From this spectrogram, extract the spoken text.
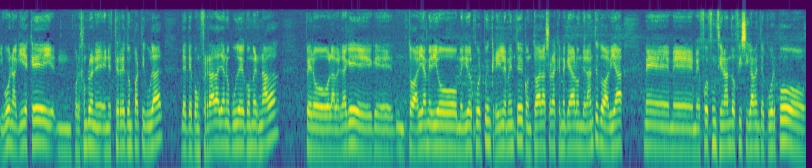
bueno, aquí es que, mm, por ejemplo, en, este reto en particular, desde Ponferrada ya no pude comer nada, pero la verdad que, todavía me dio, me dio el cuerpo increíblemente, con todas las horas que me quedaron delante, todavía me, fue funcionando físicamente el cuerpo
